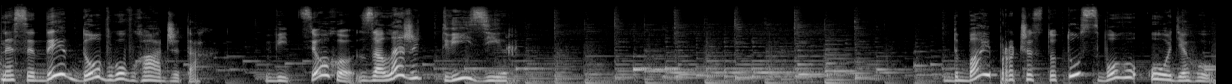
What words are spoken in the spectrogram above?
Не сиди довго в гаджетах. Від цього залежить твій зір. дбай про чистоту свого одягу.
